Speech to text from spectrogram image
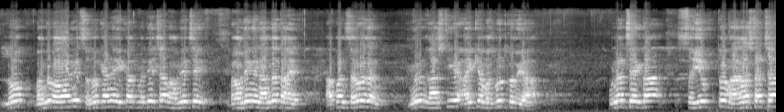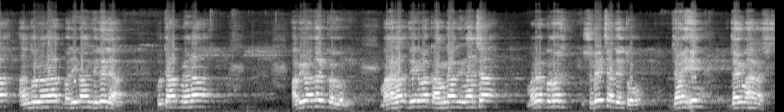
लोक बंधुभावाने सलोख्याने एकात्मतेच्या भावनेचे भावनेने नांदत आहेत. आपण सर्वजण मिळून राष्ट्रीय ऐक्य मजबूत करूया. पुनश्च एकदा संयुक्त महाराष्ट्राच्या आंदोलनात बलिदान दिलेल्या हुतात्म्यांना अभिवादन करून महाराज दिन व कामगार दिनाच्या मनपूर्वक शुभेच्छा देतो. जय हिंद जय महाराष्ट्र.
